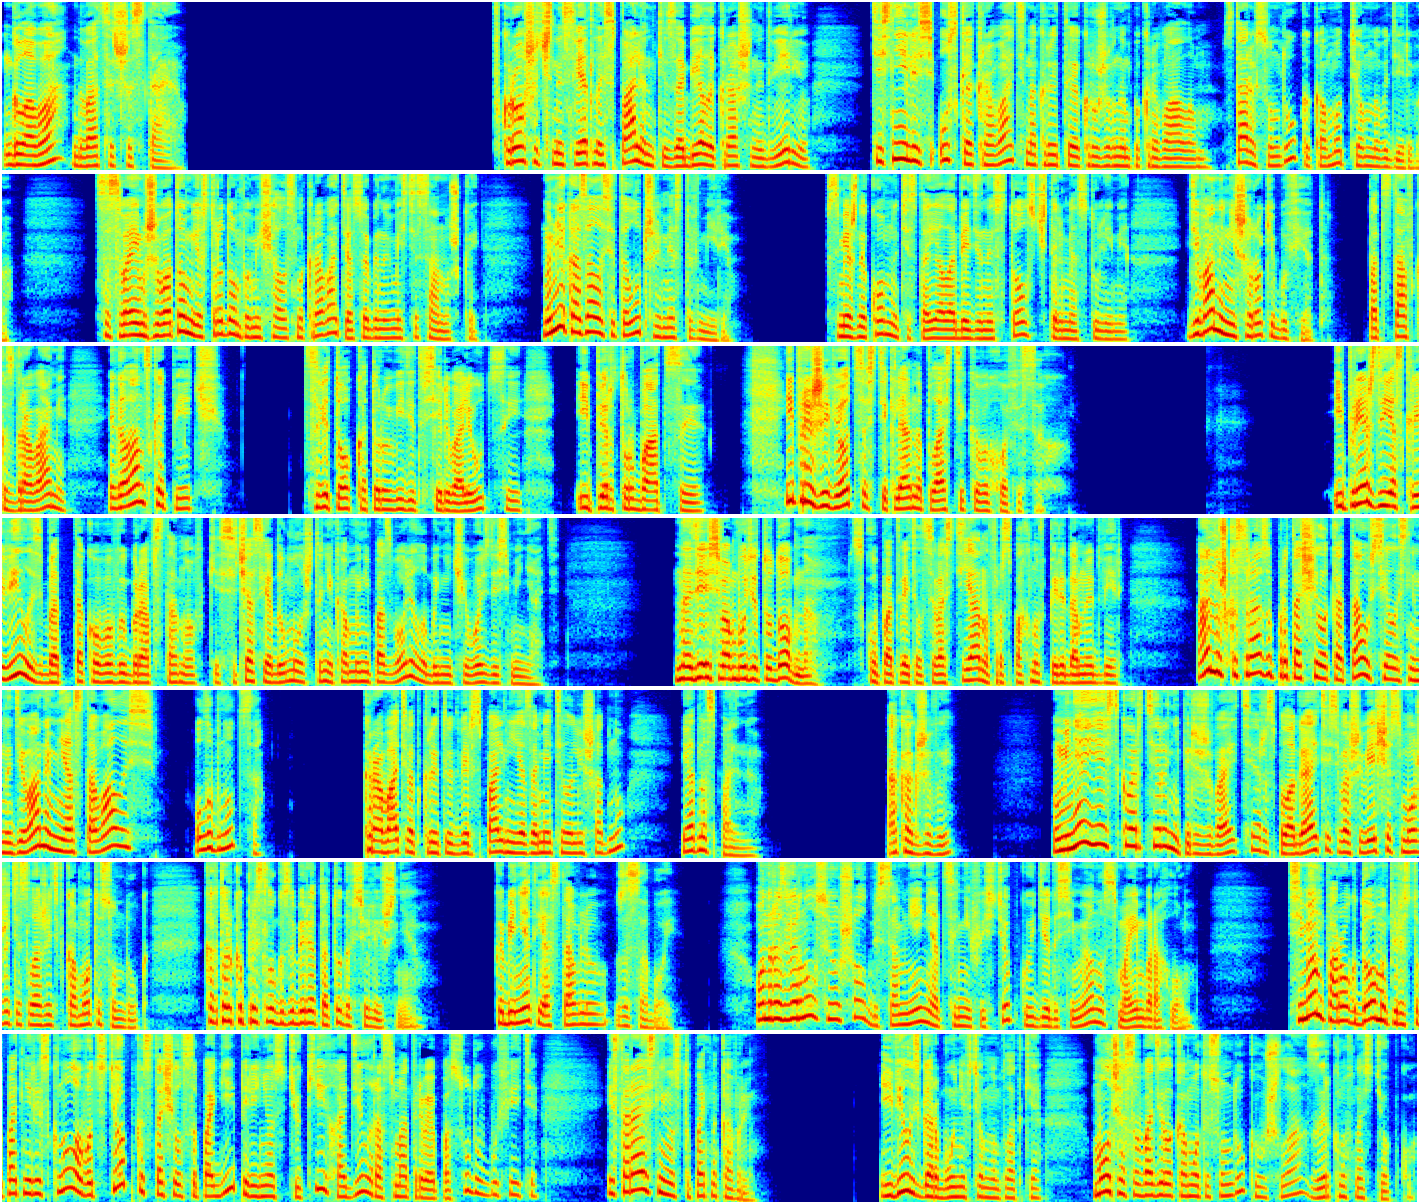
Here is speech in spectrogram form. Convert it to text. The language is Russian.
Глава 26. В крошечной светлой спаленке за белой крашеной дверью теснились узкая кровать, накрытая кружевным покрывалом, старый сундук и комод темного дерева. Со своим животом я с трудом помещалась на кровати, особенно вместе с Аннушкой, но мне казалось, это лучшее место в мире. В смежной комнате стоял обеденный стол с четырьмя стульями, диван и неширокий буфет, подставка с дровами — и голландская печь, цветок, который увидит все революции и пертурбации и приживется в стеклянно-пластиковых офисах. И прежде я скривилась бы от такого выбора обстановки. Сейчас я думала, что никому не позволила бы ничего здесь менять. «Надеюсь, вам будет удобно», — скупо ответил Севастьянов, распахнув передо мной дверь. Аннушка сразу протащила кота, усела с ним на диван, и мне оставалось улыбнуться. Кровать в открытую дверь спальни я заметила лишь одну и односпальную. «А как же вы?» «У меня есть квартира, не переживайте. Располагайтесь, ваши вещи сможете сложить в комод и сундук. Как только прислуга заберет оттуда все лишнее. Кабинет я оставлю за собой». Он развернулся и ушел, без сомнения, оценив и Стёпку, и деда Семёна с моим барахлом. Семён порог дома переступать не рискнул, а вот Стёпка стащил сапоги, перенёс тюки и ходил, рассматривая посуду в буфете и стараясь не наступать на ковры. Явилась горбуня в тёмном платке, молча освободила комод и сундук и ушла, зыркнув на Стёпку.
